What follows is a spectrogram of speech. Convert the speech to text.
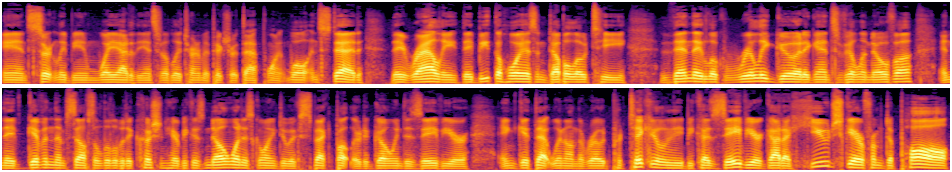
and certainly being way out of the NCAA tournament picture at that point. Well, instead, they rally. They beat the Hoyas in double OT. Then they look really good against Villanova, and they've given themselves a little bit of cushion here because no one is going to expect Butler to go into Xavier and get that win on the road, particularly because Xavier got a huge scare from DePaul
